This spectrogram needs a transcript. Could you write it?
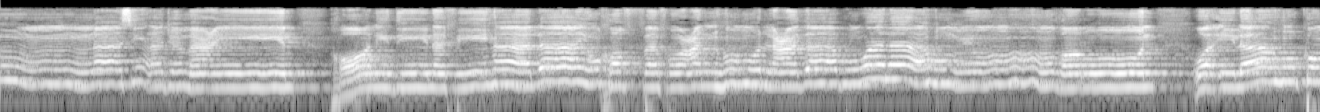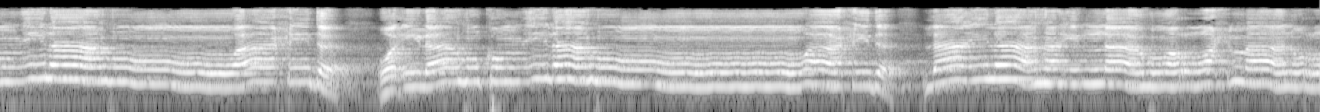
أجمعين. خالدين فيها لا يخفف عنهم العذاب ولا هم ينظرون. وإلهكم إله واحد. وإلهكم إله واحد. لا إله إلا هو الرحمن الرحيم.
